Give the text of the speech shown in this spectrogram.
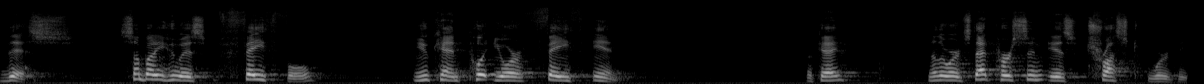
this somebody who is faithful, you can put your faith in. Okay? In other words, that person is trustworthy.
